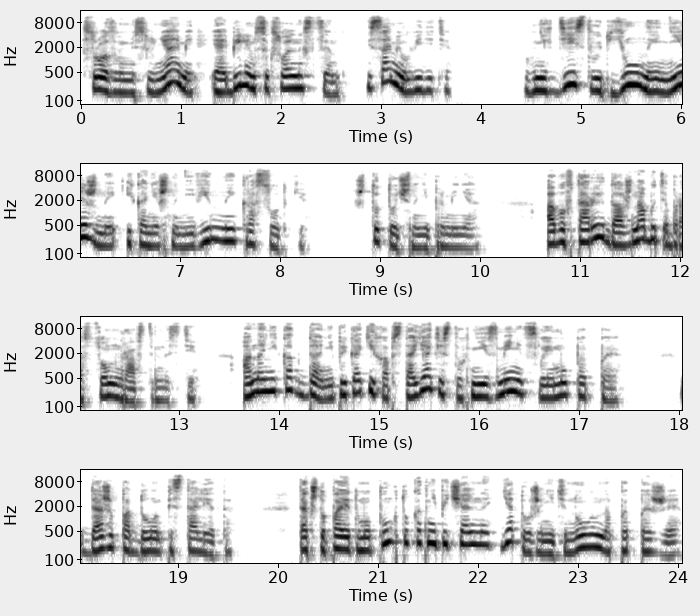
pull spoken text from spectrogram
с розовыми слюнями и обилием сексуальных сцен, и сами увидите. В них действуют юные, нежные и, конечно, невинные красотки, что точно не про меня а во-вторых, должна быть образцом нравственности. Она никогда, ни при каких обстоятельствах не изменит своему ПП, даже под дулом пистолета. Так что по этому пункту, как ни печально, я тоже не тянула на ППЖ.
